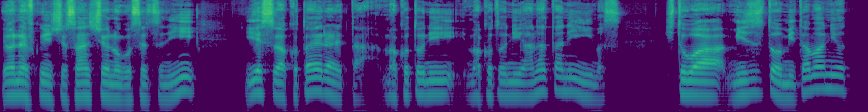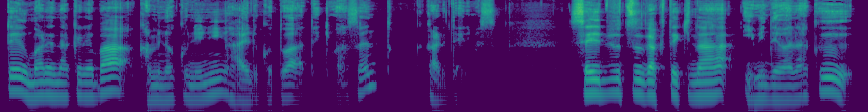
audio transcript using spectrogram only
ヨハネ福音書3章の5節にイエスは答えられた。誠に誠にあなたに言います。人は水と御霊によって生まれなければ神の国に入ることはできませんと書かれてあります。生物学的な意味ではなく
